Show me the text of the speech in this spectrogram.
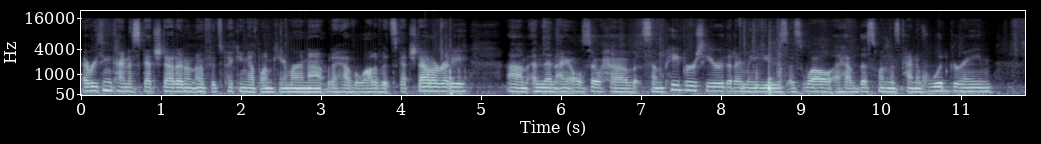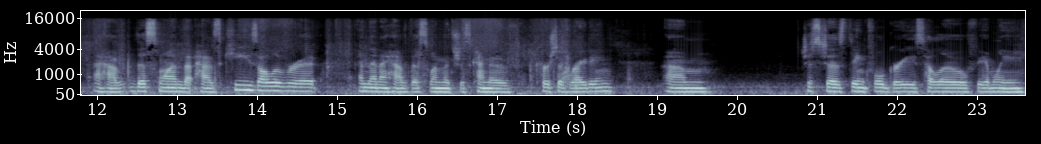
everything kind of sketched out. I don't know if it's picking up on camera or not, but I have a lot of it sketched out already. Um, and then I also have some papers here that I may use as well. I have this one that's kind of wood grain. I have this one that has keys all over it. And then I have this one that's just kind of cursive writing. Um, just says thankful, grace, hello, family,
